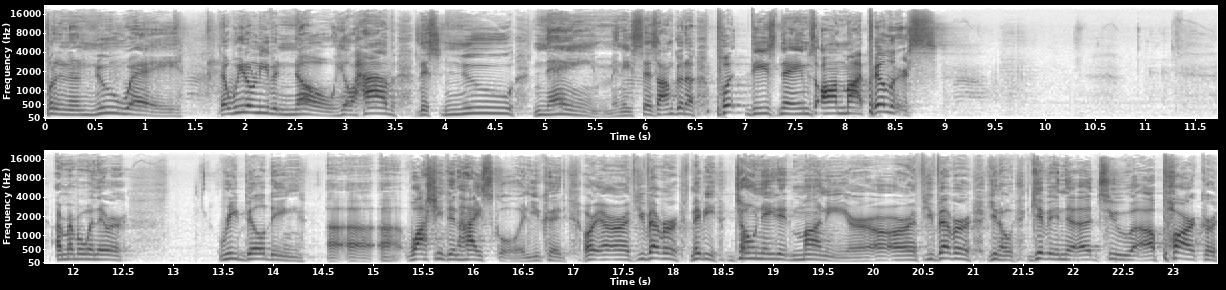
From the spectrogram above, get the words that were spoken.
but in a new way that we don't even know. He'll have this new name. And he says, I'm going to put these names on my pillars. I remember when they were rebuilding uh, uh, uh, Washington High School, and you could, or, or if you've ever maybe donated money, or, or, or if you've ever, you know, given uh, to a park, or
